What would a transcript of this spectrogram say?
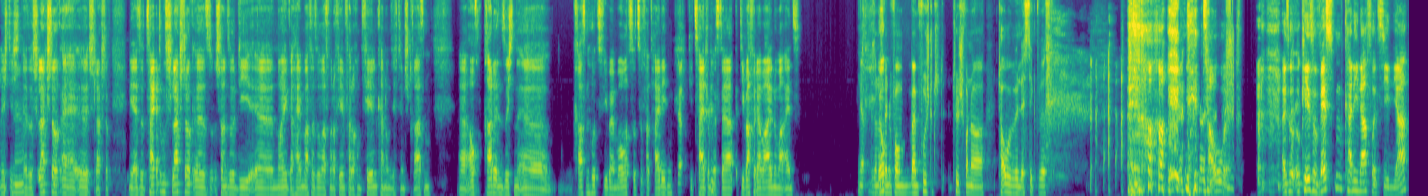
richtig. Ja. Also Schlagstock, äh, äh, Schlagstock. Nee, also Zeitungsschlagstock, äh, so, schon so die äh, neue Geheimwaffe, so was man auf jeden Fall auch empfehlen kann, um sich auf den Straßen, äh, auch gerade in solchen äh, krassen Hoods wie bei Moritz so zu verteidigen. Ja. Die Zeitung ist der, die Waffe der Wahl Nummer eins. Ja, besonders Jo. wenn du vom, beim Frühstückstisch von einer Taube belästigt wirst. Taube. Also, okay, so Wespen kann ich nachvollziehen, ja,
